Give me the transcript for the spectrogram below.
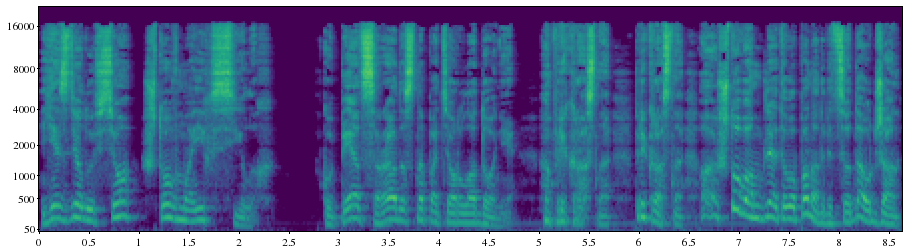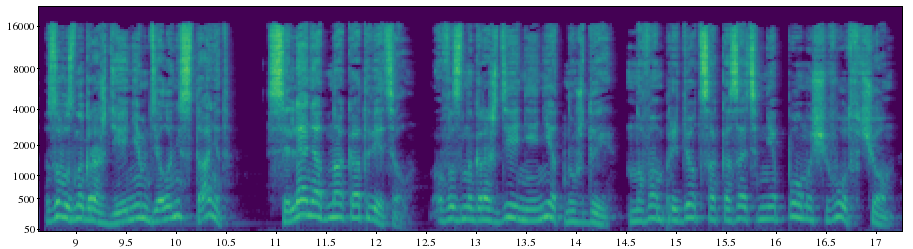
Я сделаю все, что в моих силах. Купец радостно потер ладони. «Прекрасно, прекрасно. А что вам для этого понадобится, Дауджан? За вознаграждением дело не станет». Селянь, однако, ответил. «Вознаграждения нет нужды, но вам придется оказать мне помощь вот в чем.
